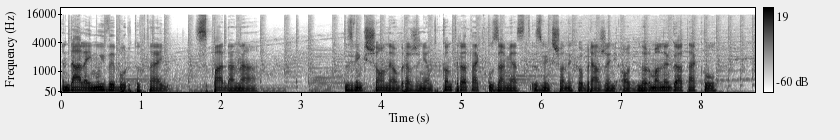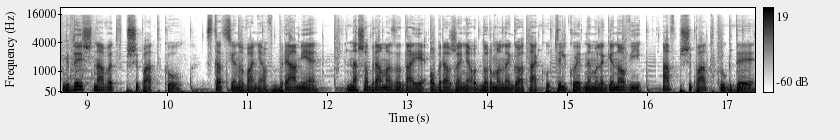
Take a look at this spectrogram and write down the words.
Dalej mój wybór tutaj spada na zwiększone obrażenia od kontrataku zamiast zwiększonych obrażeń od normalnego ataku, gdyż nawet w przypadku stacjonowania w bramie nasza brama zadaje obrażenia od normalnego ataku tylko jednemu legionowi, a w przypadku gdy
